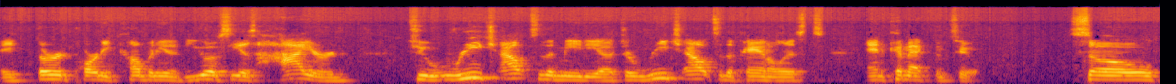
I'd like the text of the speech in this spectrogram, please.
a third party company that the UFC has hired to reach out to the media, to reach out to the panelists and connect them to. So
